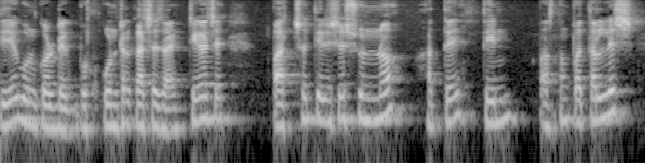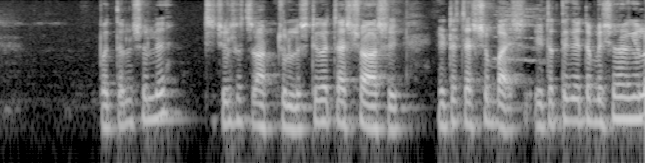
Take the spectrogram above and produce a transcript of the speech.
দিয়ে গুণ করে দেখব কোনটার কাছে যায়, ঠিক আছে? পাঁচশো ছয় তিরিশের শূন্য, হাতে তিন, পাঁচ নং পঁয়তাল্লিশ। পঁয়তাল্লিশ হলে ছেচল্লিশ আটচল্লিশ, ঠিক আছে? চারশো আশি। এটা চারশো বাইশ। এটার থেকে এটা বেশি হয়ে গেল,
